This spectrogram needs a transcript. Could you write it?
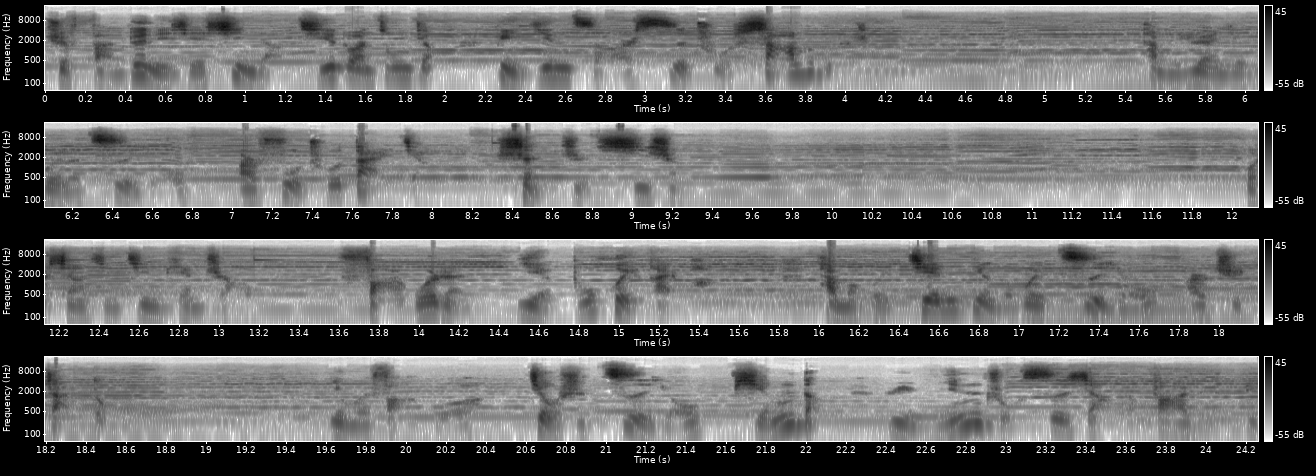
去反对那些信仰极端宗教并因此而四处杀戮的人。他们愿意为了自由而付出代价，甚至牺牲。我相信今天之后，法国人也不会害怕，他们会坚定地为自由而去战斗。因为法国就是自由、平等与民主思想的发源地，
